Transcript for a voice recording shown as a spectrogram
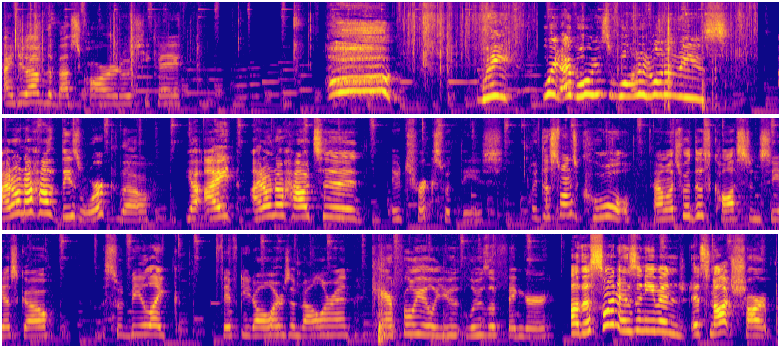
I do have the best car in OTK. wait, wait, I've always wanted one of these. I don't know how these work though. Yeah, I I don't know how to do tricks with these. Wait, this one's cool. How much would this cost in CSGO? This would be like $50 in Valorant. Careful, you'll lose a finger. Oh, this one isn't even, it's not sharp.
